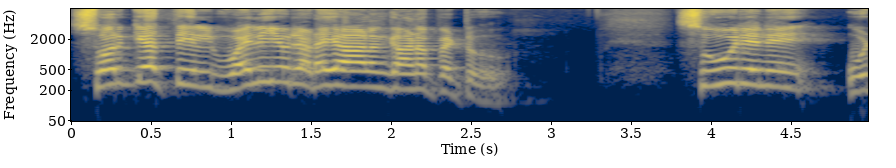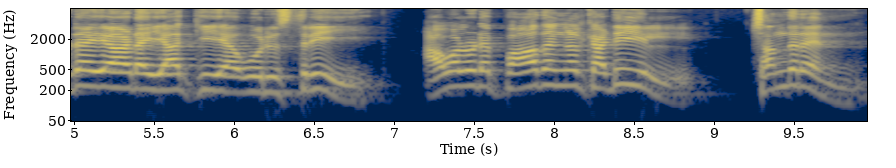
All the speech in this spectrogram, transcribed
സ്വർഗത്തിൽ വലിയൊരു അടയാളം കാണപ്പെട്ടു. സൂര്യനെ ഉടയാടയാക്കിയ ഒരു സ്ത്രീ. അവളുടെ പാദങ്ങൾക്കടിയിൽ ചന്ദ്രൻ.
